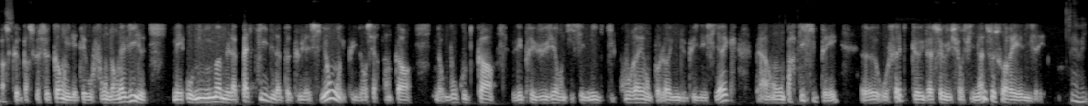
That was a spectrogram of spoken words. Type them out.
parce que, parce que ce camp, il était au fond dans la ville. Mais au minimum, l'apathie de la population, et puis dans certains cas, dans beaucoup de cas, les préjugés antisémites qui couraient en Pologne depuis des siècles, ben, ont participé euh, au fait que la solution finale se soit réalisée. Eh oui.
